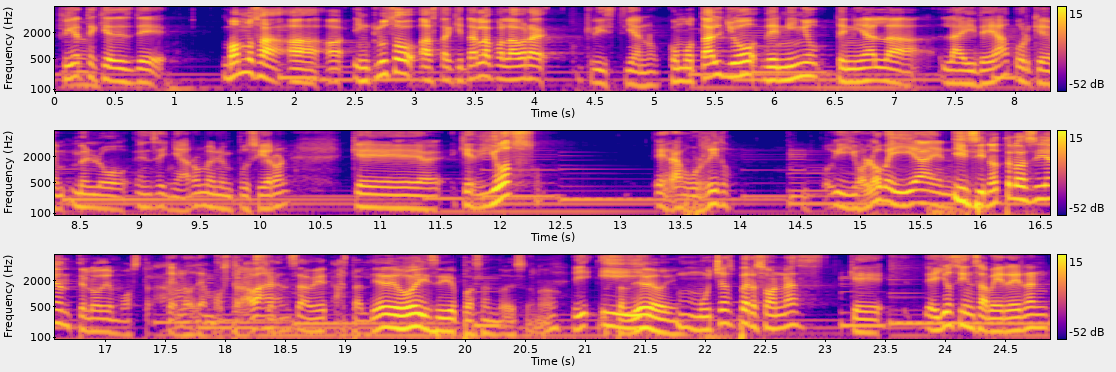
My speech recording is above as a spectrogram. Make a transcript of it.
Fíjate sea, que desde. Vamos a, a- a- Incluso hasta quitar la palabra cristiano. Como tal, yo de niño tenía la, la idea, porque me lo enseñaron, me lo impusieron, que, que Dios era aburrido. y yo lo veía en... Y si no te lo hacían, te lo demostraban. Te lo demostraban. Te saber. Hasta el día de hoy sigue pasando eso, ¿no? Y, Hasta y el día de hoy. muchas personas que ellos sin saber eran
